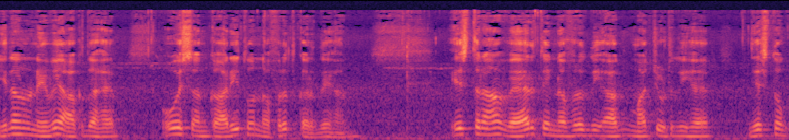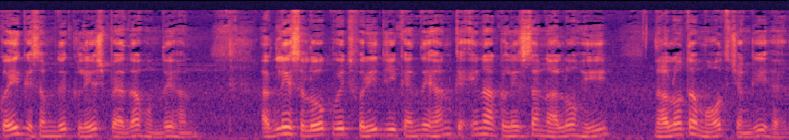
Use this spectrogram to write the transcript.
ਇਹਨਾਂ ਨੂੰ ਨੇਵੇਂ ਆਖਦਾ ਹੈ, ਉਹ ਇਸ ਹੰਕਾਰੀ ਤੋਂ ਨਫ਼ਰਤ ਕਰਦੇ ਹਨ। ਇਸ ਤਰ੍ਹਾਂ ਵੈਰ ਤੇ ਨਫ਼ਰਤ ਦੀ ਅੱਗ ਮੱਚ ਉੱਠਦੀ ਹੈ, ਜਿਸ ਤੋਂ ਕਈ ਕਿਸਮ ਦੇ ਕਲੇਸ਼ ਪੈਦਾ ਹੁੰਦੇ ਹਨ। ਅਗਲੇ ਸ਼ਲੋਕ ਵਿੱਚ ਫਰੀਦ ਜੀ ਕਹਿੰਦੇ ਹਨ ਕਿ ਇਹਨਾਂ ਕਲੇਸ਼ਾਂ ਨਾਲੋਂ ਹੀ, ਨਾਲੋਂ ਤਾਂ ਮੌਤ ਚੰਗੀ ਹੈ।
